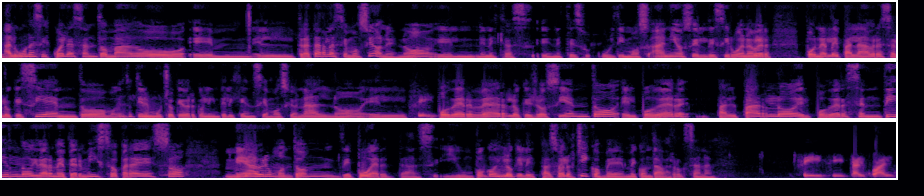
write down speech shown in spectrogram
algunas escuelas han tomado em, el tratar las emociones, ¿no? En, estas, en estos últimos años, el decir, bueno, a ver, ponerle palabras a lo que siento, esto tiene mucho que ver con la inteligencia emocional, ¿no? El poder ver lo que yo siento, el poder palparlo, el poder sentirlo y darme permiso para eso me abre un montón de puertas y un poco es lo que les pasó a los chicos, me, me contabas, Roxana. Sí, sí, tal cual,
